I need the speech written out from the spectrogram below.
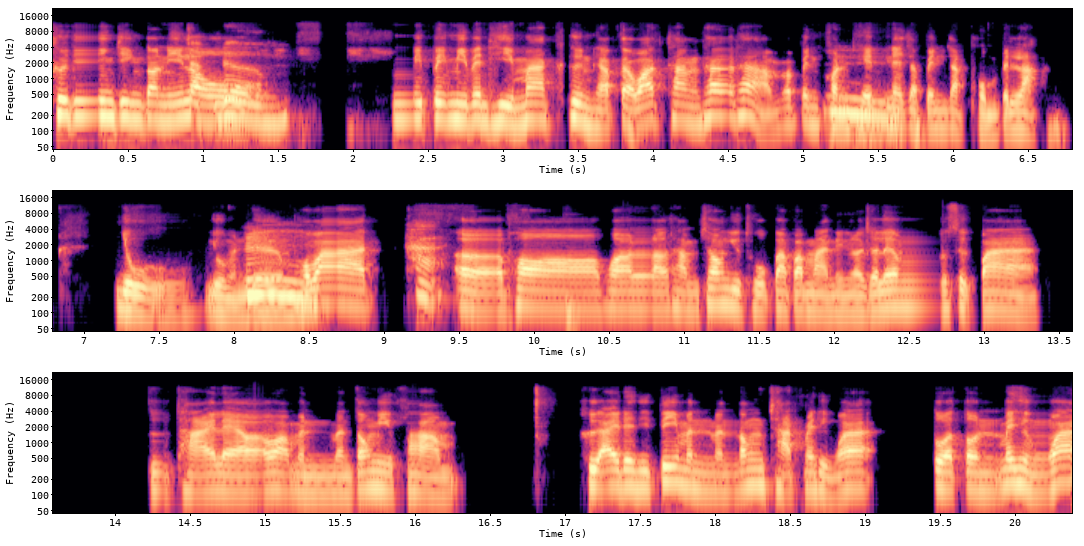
คือจริง ๆ ตอนนี้เราจากเดิ มมีเป็นมีเป็นทีมมากขึ้นครับ แต่ว่าทางถ้าถ้าถามว่าเป็น content อืมเนี่ยจะเป็นจากผมเป็นหลักอยู่อยู่เหมือนเดิมอืมเพราะว่าค่ะเอ่อพอพอเราทำช่อง youtube มาประมาณหนึ่งเราจะเริ่มรู้สึกว่า สุดท้ายแล้วอะมันมันต้องมีความ คือ identity มันมันต้องชัดหมายถึงว่าตัวตนไม่ถึงว่า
